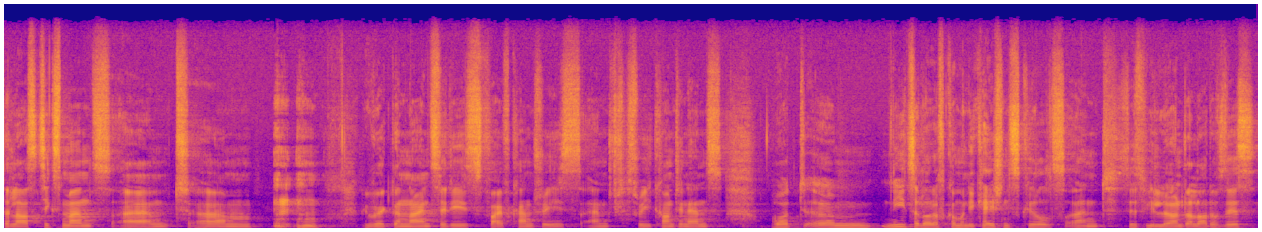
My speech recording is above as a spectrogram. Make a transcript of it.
the last six months, and um, we worked on nine cities, five countries, and three continents. What um, needs a lot of communication skills, and this we learned a lot of this.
